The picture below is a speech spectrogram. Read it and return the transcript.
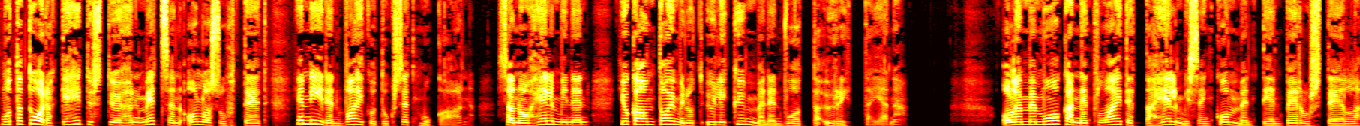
mutta tuoda kehitystyöhön metsän olosuhteet ja niiden vaikutukset mukaan, sanoo Helminen, joka on toiminut yli kymmenen vuotta yrittäjänä. Olemme muokanneet laitetta Helmisen kommenttien perusteella.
